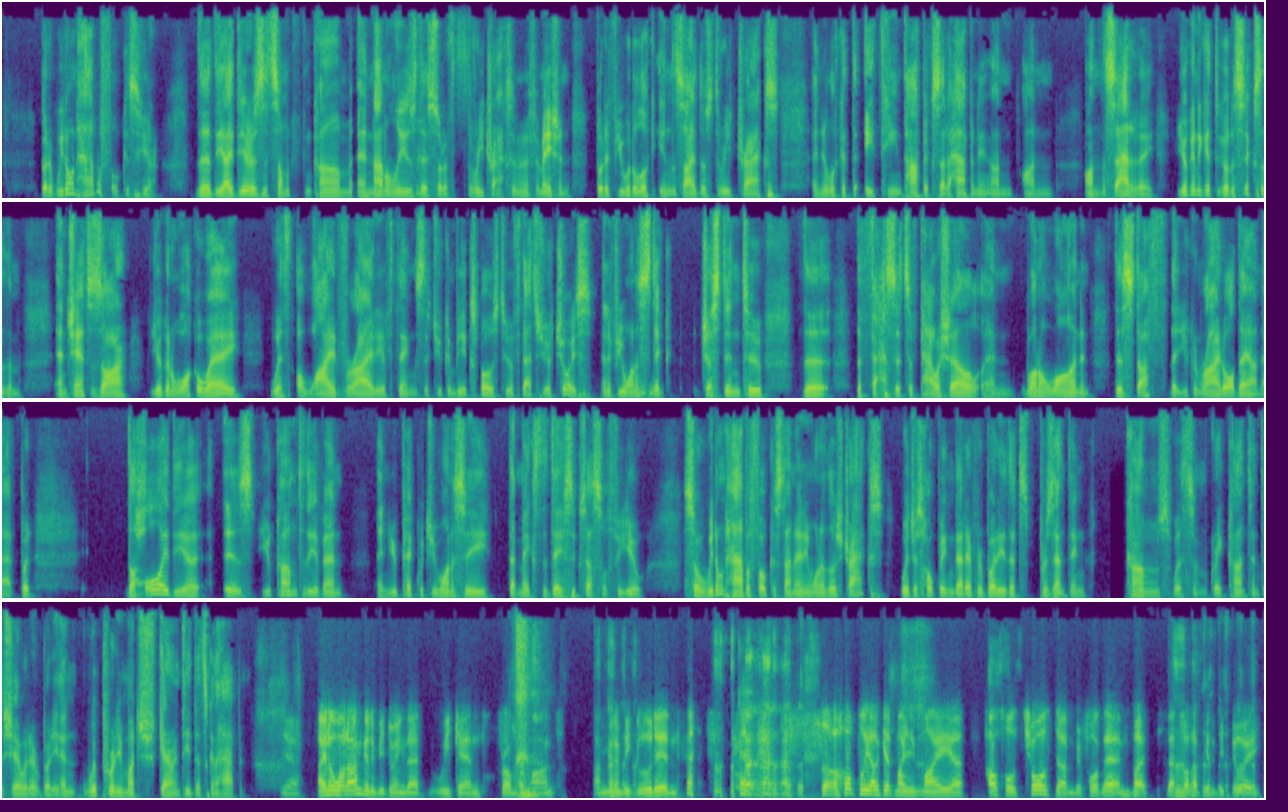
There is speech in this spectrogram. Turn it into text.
but we don't have a focus here. The, the idea is that someone can come and not only is there sort of three tracks of information, but if you were to look inside those three tracks and you look at the 18 topics that are happening on on on the Saturday, you're going to get to go to six of them. And chances are you're going to walk away with a wide variety of things that you can be exposed to if that's your choice. And if you want to mm-hmm. stick just into the the facets of PowerShell and 101 and this stuff that you can ride all day on that. But the whole idea is you come to the event and you pick what you want to see that makes the day successful for you. So we don't have a focus on any one of those tracks. We're just hoping that everybody that's presenting comes with some great content to share with everybody. And we're pretty much guaranteed that's going to happen. Yeah. I know what I'm going to be doing that weekend from Vermont. I'm going to be glued in. so hopefully I'll get my, my uh, household chores done before then, but that's what I'm going to be doing.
